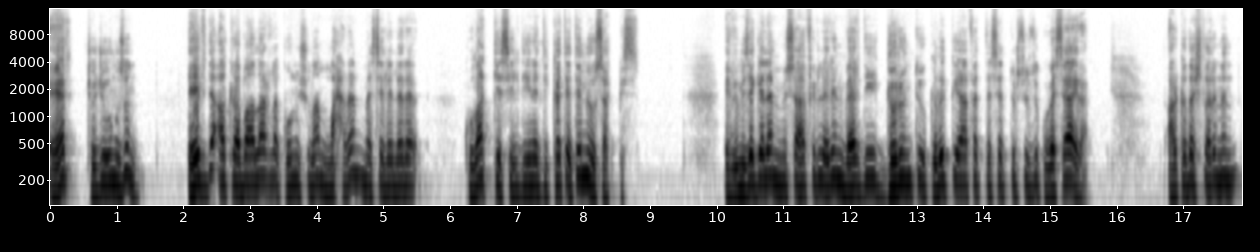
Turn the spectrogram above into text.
Eğer çocuğumuzun evde akrabalarla konuşulan mahrem meselelere kulak kesildiğine dikkat edemiyorsak biz, evimize gelen misafirlerin verdiği görüntü, kılık kıyafet, tesettürsüzlük vesaire, arkadaşlarının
